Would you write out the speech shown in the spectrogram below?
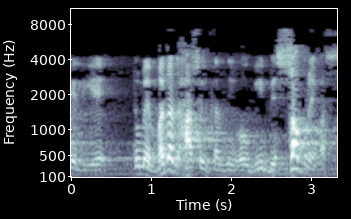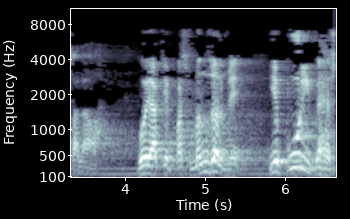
کے لیے تمہیں مدد حاصل کرنی ہوگی بے صبر وصلاح گویا کہ پس منظر میں یہ پوری بحث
